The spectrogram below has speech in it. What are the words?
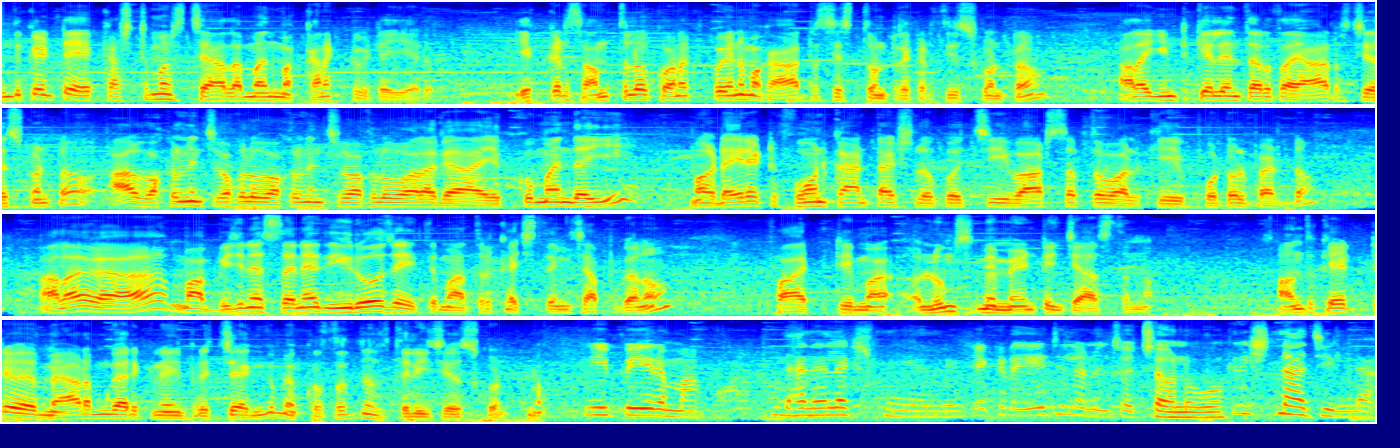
ఎందుకంటే కస్టమర్స్ చాలామంది మాకు కనెక్టివిటీ అయ్యారు. ఇక్కడ సంతలో కొనకపోయినా మాకు ఆర్డర్స్ ఇస్తుంటారు ఇక్కడ తీసుకుంటాం. అలా ఇంటికి వెళ్ళిన తర్వాత ఆర్డర్ చేసుకుంటాం. ఒకరి నుంచి ఒకరు ఒకరి నుంచి ఒకరు అలాగా ఎక్కువ మంది అయ్యి మాకు డైరెక్ట్ ఫోన్ కాంటాక్ట్స్లోకి వచ్చి వాట్సాప్తో వాళ్ళకి ఫోటోలు పెట్టడం. అలాగా మా బిజినెస్ అనేది ఈ రోజు అయితే మాత్రం ఖచ్చితంగా చెప్పగలం. ఫార్టీ మా లూమ్స్ మేము మెయింటైన్ చేస్తున్నాం. అందుకంటే మేడం గారికి నేను ప్రత్యేకంగా మేము కృతజ్ఞతలు తెలియజేసుకుంటున్నాం. నీ పేరమ్మా? ధనలక్ష్మి అండి. ఎక్కడ ఏ జిల్లా నుంచి వచ్చావు నువ్వు? కృష్ణా జిల్లా.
